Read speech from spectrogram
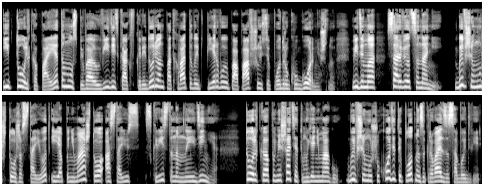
и только поэтому успеваю увидеть, как в коридоре он подхватывает первую попавшуюся под руку горничную. Видимо, сорвется на ней. Бывший муж тоже встает, и я понимаю, что остаюсь с Кристоном наедине. Только помешать этому я не могу. Бывший муж уходит и плотно закрывает за собой дверь.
